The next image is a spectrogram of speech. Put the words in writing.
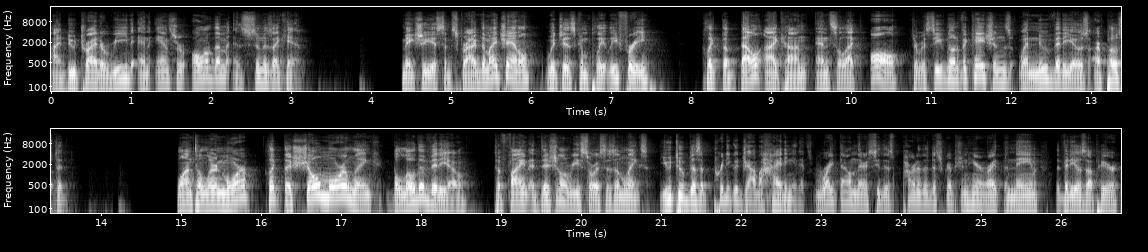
I do try to read and answer all of them as soon as I can. Make sure you subscribe to my channel, which is completely free. Click the bell icon and select all to receive notifications when new videos are posted. Want to learn more? Click the Show More link below the video to find additional resources and links. YouTube does a pretty good job of hiding it. It's right down there. See this part of the description here, right? The name, the video's up here.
